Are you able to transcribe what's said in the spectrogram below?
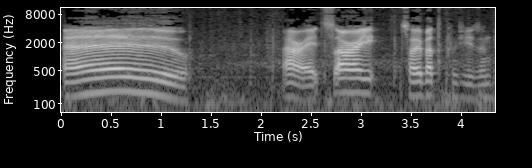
Oh. Alright, sorry. About the confusion.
